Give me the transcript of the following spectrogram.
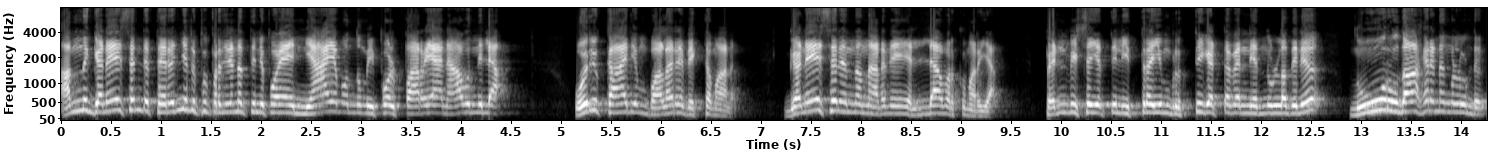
അന്ന് ഗണേശന്റെ തെരഞ്ഞെടുപ്പ് പ്രചരണത്തിന് പോയ ന്യായമൊന്നും ഇപ്പോൾ പറയാനാവുന്നില്ല. ഒരു കാര്യം വളരെ വ്യക്തമാണ്. ഗണേശൻ എന്ന നടനെ എല്ലാവർക്കും അറിയാം. പെൺവിഷയത്തിൽ ഇത്രയും വൃത്തികെട്ടവൻ എന്നുള്ളതിന് നൂറ് ഉദാഹരണങ്ങളുണ്ട്.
